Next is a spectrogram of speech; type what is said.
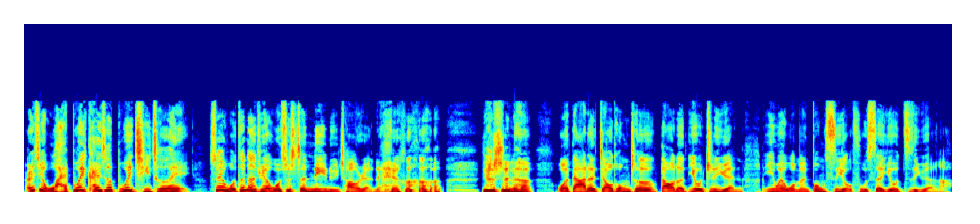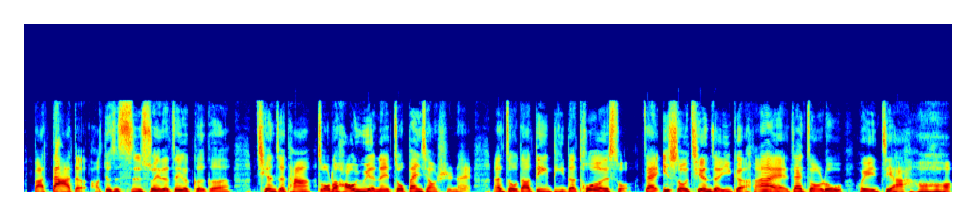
而且我还不会开车，不会骑车，哎，所以我真的觉得我是神力女超人，哎。就是呢，我搭的交通车到了幼稚园，因为我们公司有附设幼稚园啊，把大的哈，就是四岁的这个哥哥牵着他走了好远呢，走半小时呢，那走到弟弟的托儿所，再一手牵着一个，哎，再走路回家，哦，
